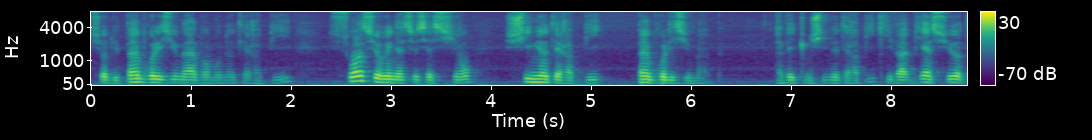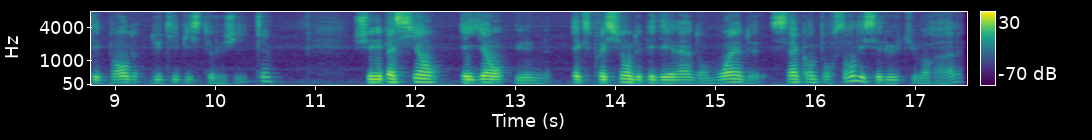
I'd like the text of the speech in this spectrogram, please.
sur du pembrolizumab en monothérapie, soit sur une association chimiothérapie-pembrolizumab, avec une chimiothérapie qui va bien sûr dépendre du type histologique. Chez les patients ayant une expression de PDL1 dans moins de 50% des cellules tumorales,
